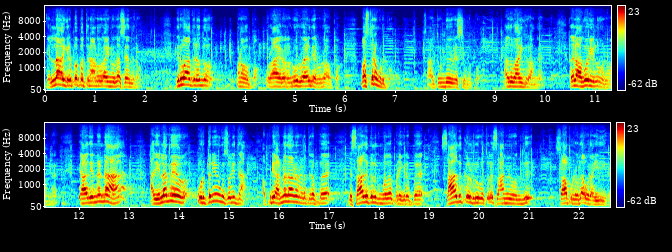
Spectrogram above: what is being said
எல்லாம் வைக்கிறப்ப பத்து நானூறு ஐநூறுரூவா சேர்ந்துடும் நிர்வாகத்துலேருந்தும் பணம் வைப்போம். ஒரு ஆயிரம் நூறுரூவாயிலேருந்து இரநூறுவா வைப்போம். வஸ்திரம் கொடுப்போம். சா- துண்டு வேஸ்ட்டு கொடுப்போம். அது வாங்கிக்கிடுவாங்க அதில் அகோரிகளும் வருவாங்க. அது என்னென்னா அது எல்லாமே ஒரு பெரியவங்க சொல்லித்தான். அப்படி அன்னதானம் நடத்துகிறப்ப இந்த சாதுக்களுக்கு முதல் படைக்கிறப்ப சாதுக்கள் ரூபத்தில் சாமி வந்து சாப்பிட்றதா ஒரு ஐதீகம்.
